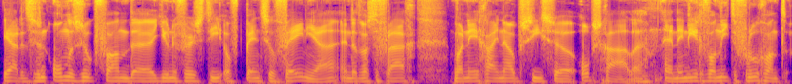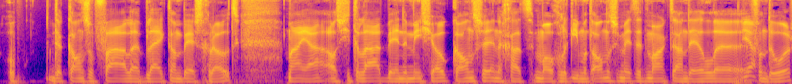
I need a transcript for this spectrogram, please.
Ja, dat is een onderzoek van de University of Pennsylvania. En dat was de vraag: wanneer ga je nou precies eh, opschalen? En in ieder geval niet te vroeg, want op de kans op falen blijkt dan best groot. Maar ja, als je te laat bent, dan mis je ook kansen. En dan gaat mogelijk iemand anders met het marktaandeel eh, Ja. vandoor.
